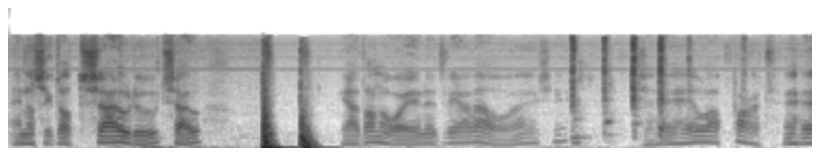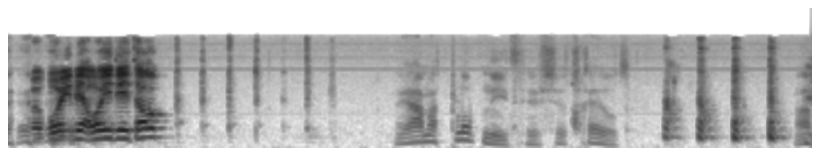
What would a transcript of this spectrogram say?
En als ik dat zo doe, zo. Ja, dan hoor je het weer wel, weet je. Dat is heel apart. Hoor je, hoor je dit ook? ja, maar het plopt niet, dus het scheelt. Maar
